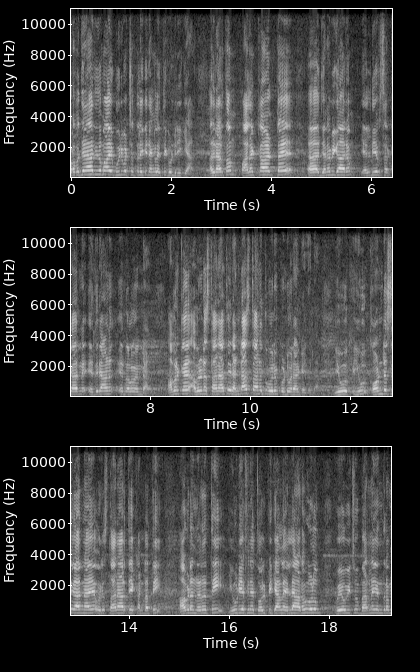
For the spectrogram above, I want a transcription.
പ്രവചനാതീതമായ ഭൂരിപക്ഷത്തിലേക്ക് ഞങ്ങൾ എത്തിക്കൊണ്ടിരിക്കുകയാണ്. അതിനർത്ഥം പാലക്കാട്ടെ ജനവികാരം എൽ ഡി എഫ് സർക്കാരിന് എതിരാണ് എന്നുള്ളത് തന്നെയാണ് അവർക്ക് അവരുടെ സ്ഥാനാർത്ഥിയെ രണ്ടാം സ്ഥാനത്ത് പോലും കൊണ്ടുവരാൻ കഴിഞ്ഞില്ല. യു യു കോൺഗ്രസ്സുകാരനായ ഒരു സ്ഥാനാർത്ഥിയെ കണ്ടെത്തി അവിടെ നിർത്തി യു ഡി എഫിനെ തോൽപ്പിക്കാനുള്ള എല്ലാ അടവുകളും ഉപയോഗിച്ചു ഭരണയന്ത്രം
